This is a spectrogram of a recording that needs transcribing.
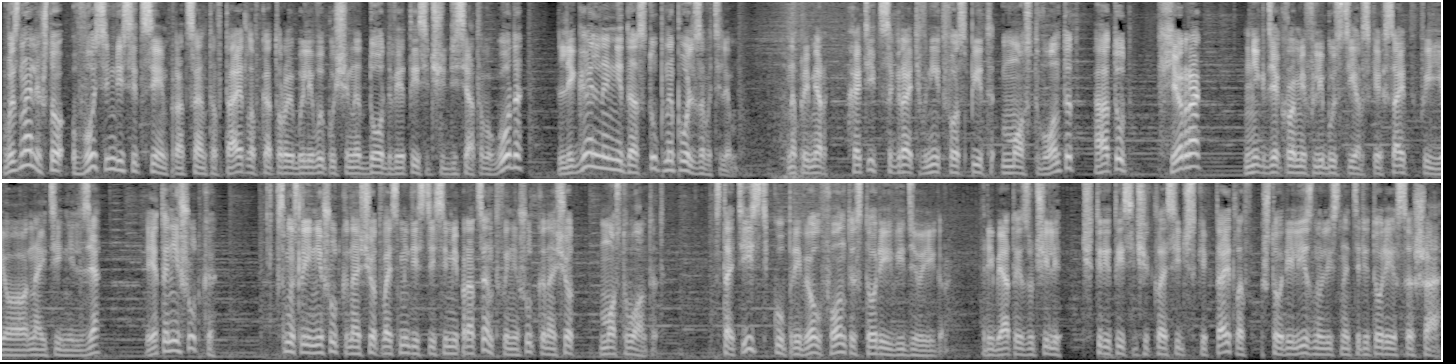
Вы знали, что 87% тайтлов, которые были выпущены до 2010 года, легально недоступны пользователям? Например, хотите сыграть в Need for Speed Most Wanted, а тут херак, нигде кроме флибустьерских сайтов ее найти нельзя. И это не шутка. В смысле, не шутка насчет 87% и не шутка насчет Most Wanted. Статистику привел фонд истории видеоигр. Ребята изучили 4000 классических тайтлов, что релизнулись на территории США.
